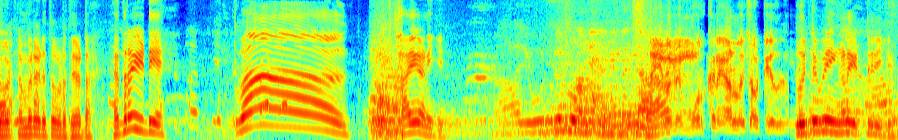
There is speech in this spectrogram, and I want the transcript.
lot number എടുത്ത് കൊടുത്തു കേട്ടോ. എത്ര കിട്ടിയേ? വാ ഹായ് കാണിക്ക്. യൂട്യൂബ് നിങ്ങളെ ഇട്ടിരിക്കും.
